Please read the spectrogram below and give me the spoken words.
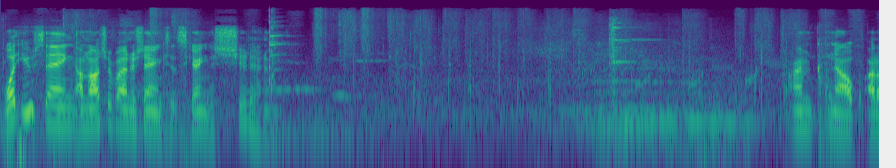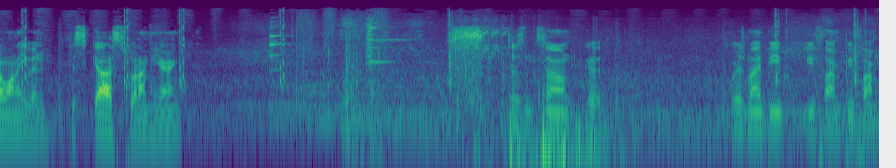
What you saying? I'm not sure if I understand because it's scaring the shit out of me. I'm no, I don't want to even discuss what I'm hearing. Doesn't sound good. Where's my bee, bee farm? Bee farm.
